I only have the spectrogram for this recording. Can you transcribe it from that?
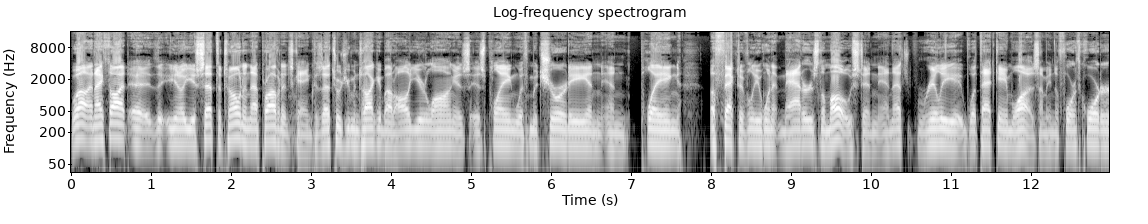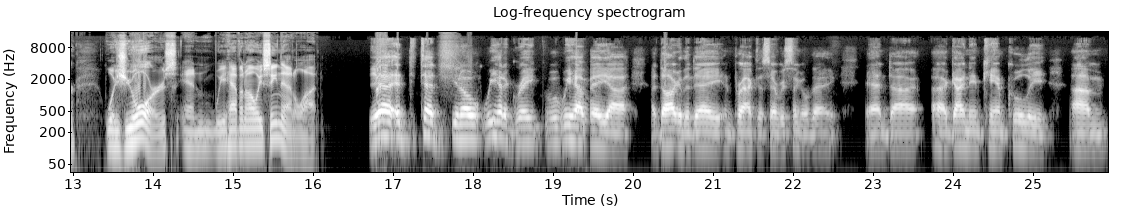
Well, and I thought, uh, the, you know, you set the tone in that Providence game because that's what you've been talking about all year long is is playing with maturity and and playing effectively when it matters the most. And, and that's really what that game was. I mean, the fourth quarter was yours, and we haven't always seen that a lot. Yeah, Ted, you know, we had a great, we have a, uh, a dog of the day in practice every single day and uh, a guy named Cam Cooley, um,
